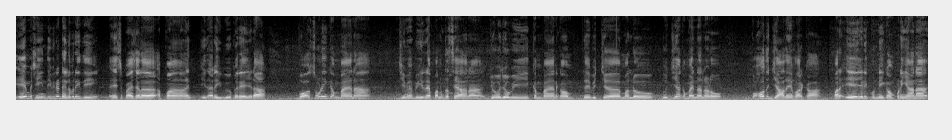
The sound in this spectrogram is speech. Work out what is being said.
ਇਹ ਮਸ਼ੀਨ ਦੀ ਵੀ ਨਾ ਡਿਲੀਵਰੀ ਦੀ, ਇਹ ਸਪੈਸ਼ਲ ਆਪਾਂ ਇਹਦਾ ਰਿਵਿਊ ਕਰਿਆ ਜਿਹੜਾ ਬਹੁਤ ਸੋਹਣੀ ਕੰਬਾਈਨ ਆ। ਜਿਵੇਂ ਵੀਰ ਨੇ ਆਪਾਂ ਨੂੰ ਦੱਸਿਆ ਹਨਾ, ਜੋ ਜੋ ਵੀ ਕੰਬਾਈਨ ਕੌਮ ਦੇ ਵਿੱਚ ਮੰਨ ਲਓ ਦੂਜੀਆਂ ਕੰਬਾਈਨਾਂ ਨਾਲੋਂ ਬਹੁਤ ਜ਼ਿਆਦਾ ਫ਼ਰਕ ਆ। ਪਰ ਇਹ ਜਿਹੜੀ ਪੁੰਨੀ ਕੰਪਨੀ ਆ ਨਾ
